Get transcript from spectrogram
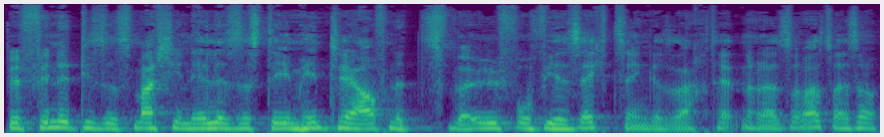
befindet dieses maschinelle System hinterher auf eine 12, wo wir 16 gesagt hätten oder sowas. Also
